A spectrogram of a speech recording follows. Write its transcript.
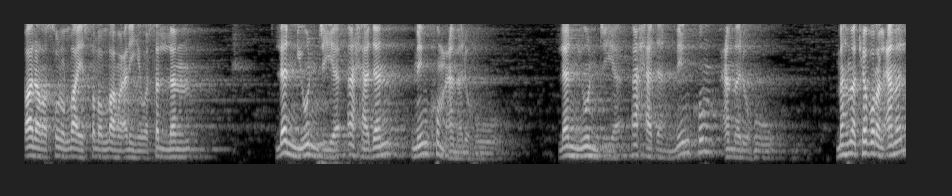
قال رسول الله صلى الله عليه وسلم لن ينجي احدا منكم عمله. لن ينجي أحدا منكم عمله. مهما كبر العمل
